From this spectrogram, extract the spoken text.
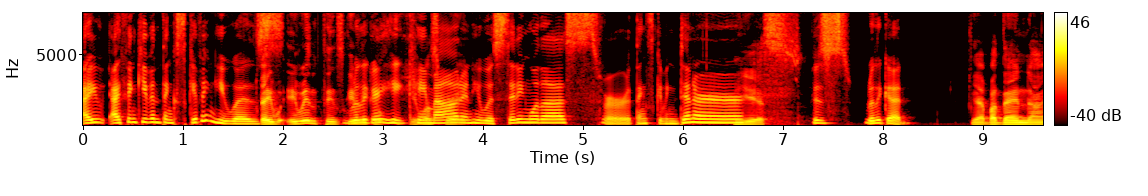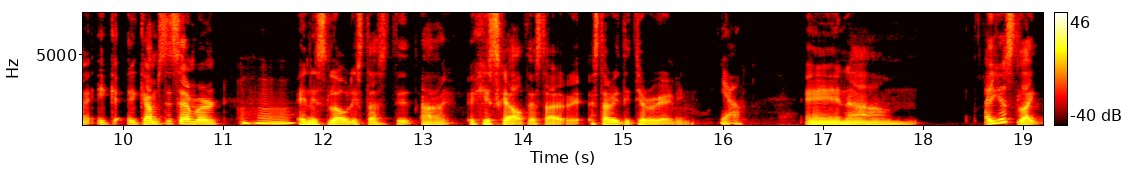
I I think even Thanksgiving he was even Thanksgiving really great. He, came out great. and he was sitting with us for Thanksgiving dinner. yes It was really good. Yeah, but then uh, it, it comes December, Mm-hmm. and it slowly starts. To, uh, his health started started deteriorating, Yeah. and um, I just like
